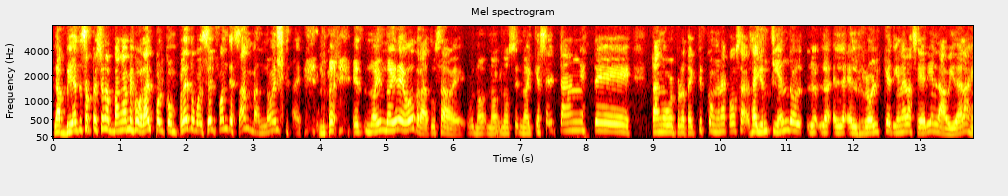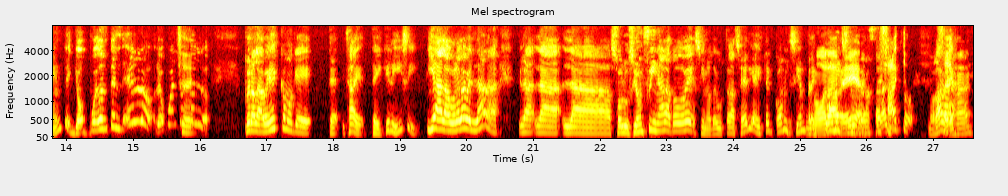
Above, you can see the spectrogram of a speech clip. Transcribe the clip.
Las vidas de esas personas van a mejorar por completo por ser fan de Sandman, ¿no? no, hay, no hay de otra, tú sabes. No, no, no, no hay que ser tan, este, tan overprotective con una cosa. O sea, yo entiendo el, el, rol que tiene la serie en la vida de la gente. Yo puedo entenderlo, yo puedo entenderlo. Pero a la vez es como que, ¿sabes? Take it easy. Y a la hora de la verdad, la, la, la, solución final a todo es, si no te gusta la serie, ahí está el cómic siempre. No la veas. Exacto. No la veas.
